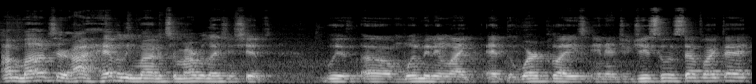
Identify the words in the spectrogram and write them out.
I monitor, I heavily monitor my relationships with um, women in like at the workplace and at jujitsu and stuff like that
